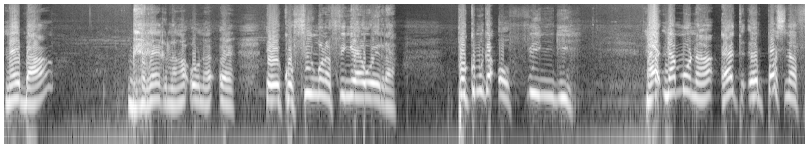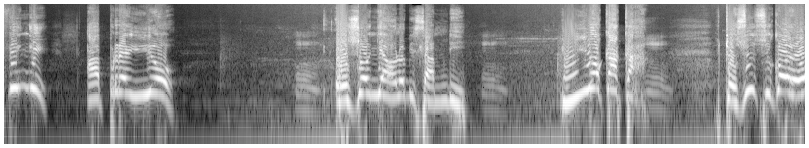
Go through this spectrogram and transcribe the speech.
nayeba berere na nga oyo eh, eh, kofingo na fingi ya wera mpo ekomi ka ofingi namona eh, mpasi na fingi après yo ozongi awa lobi samedi yo kaka tozwi sikoyo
